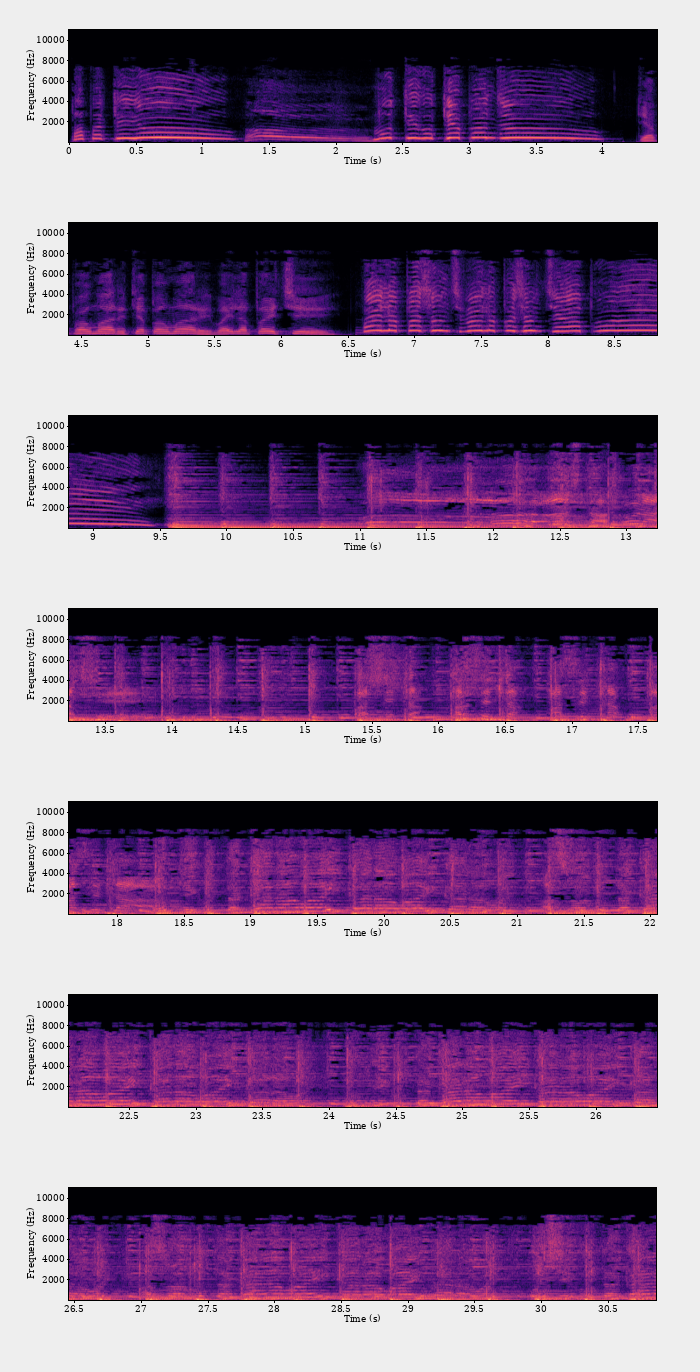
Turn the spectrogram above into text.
¡Papatío! ¡Oh! ¡Motigo tiapanzu! Tiapang mare, tiapang mare, baila peche. ¡Baila pasunchi, baila pasunchi, apure! ¡Oh! ¡Hasta ahora sí! Ushiguta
